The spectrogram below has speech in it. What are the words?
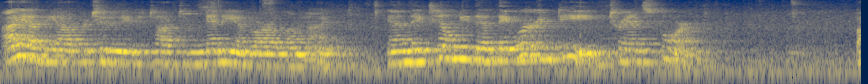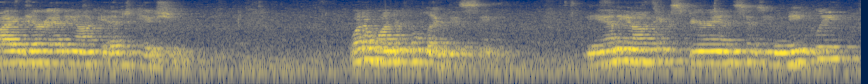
I had the opportunity to talk to many of our alumni, and they tell me that they were indeed transformed by their Antioch education. What a wonderful legacy. The Antioch experience has uniquely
